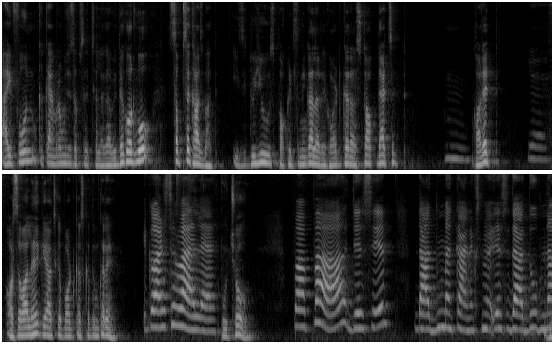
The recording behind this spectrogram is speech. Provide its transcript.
आईफोन का कैमरा मुझे सबसे अच्छा लगा अभी तक और वो सबसे खास बात इजी टू यूज़ पॉकेट से निकाला रिकॉर्ड करा stop that's it got it और सवाल है कि आज का पॉडकास्ट खत्म करें? एक और सवाल है। पूछो। पापा जैसे दादू मैकेनिक्स में जैसे दादू अपना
